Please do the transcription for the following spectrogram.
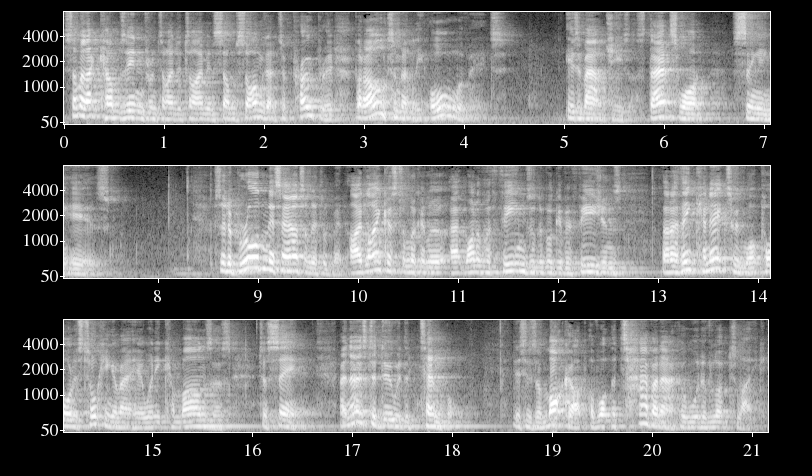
Some of that comes in from time to time in some songs, that's appropriate, but ultimately all of it is about Jesus. That's what singing is. So, to broaden this out a little bit, I'd like us to look at, one of the themes of the book of Ephesians that I think connects with what Paul is talking about here when he commands us to sing. And that's to do with the temple. This is a mock up of what the tabernacle would have looked like.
